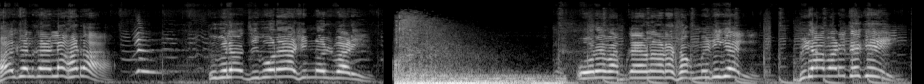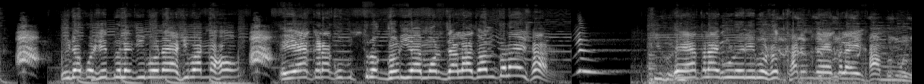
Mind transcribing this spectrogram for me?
হয়ে গেল গেল লেখাটা। তুই বলে জীবনে আসিন বাড়ি। ওরে বাপ গেলাটা সব মিটি গেল বিড়া বাড়ি থেকে তুইটা কষিত বলে জীবনে আসিবার নহ। এই একটা কুপুত্রক ধরিয়া মোর জ্বালা যন্ত্রণায় সার একলাই বুড়েরই বসত খাটিম তো একলাই খাম মুই।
